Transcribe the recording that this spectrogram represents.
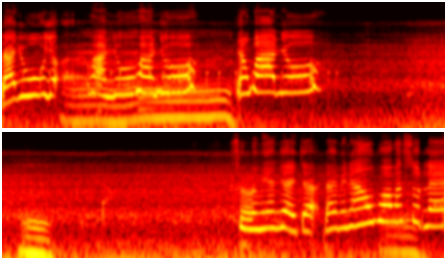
ได้อยู่เยอะผ่านอยู่ผ่านอยู่ยังผ่านอยู่เออสุลเมียนใหญ่จะได้ไหมนะเอาพ่อมันสุดแล้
